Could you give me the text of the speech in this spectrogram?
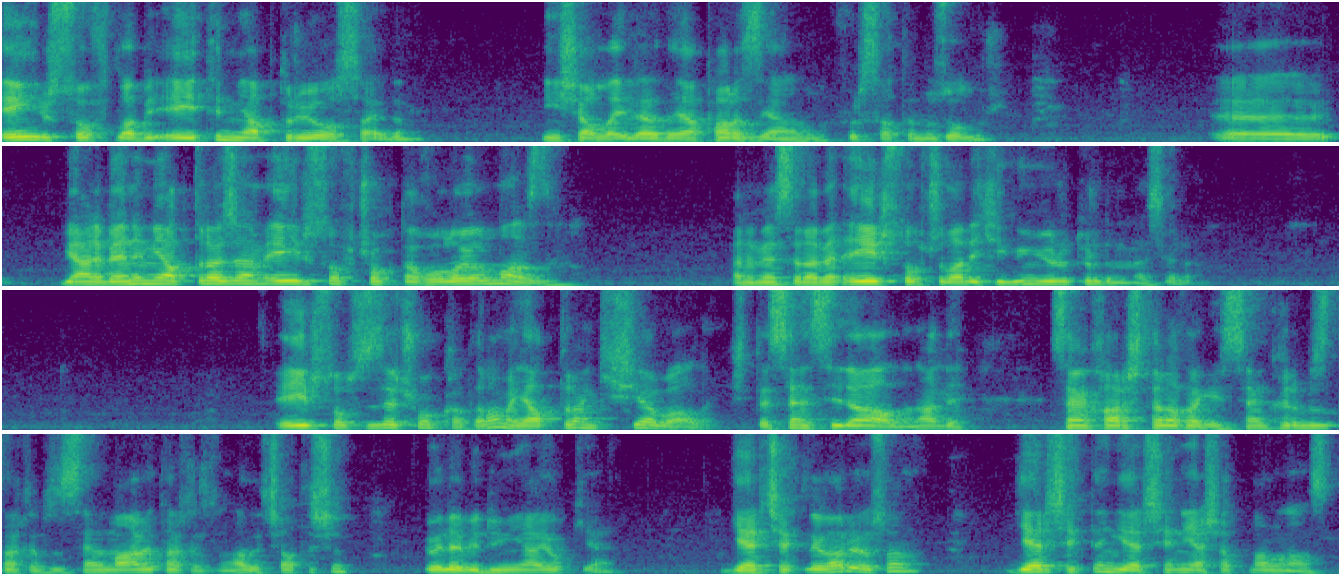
Airsoft'la bir eğitim yaptırıyor olsaydım, inşallah ileride yaparız yani fırsatımız olur. Ee, yani benim yaptıracağım Airsoft çok da kolay olmazdı. Hani mesela ben Airsoftçuları iki gün yürütürdüm mesela. Airsoft size çok katar ama yaptıran kişiye bağlı. İşte sen silah aldın hadi sen karşı tarafa geç. Sen kırmızı takımsın, sen mavi takımsın. Hadi çatışın. Öyle bir dünya yok yani. Gerçeklik arıyorsan gerçekten gerçeğini yaşatman lazım.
